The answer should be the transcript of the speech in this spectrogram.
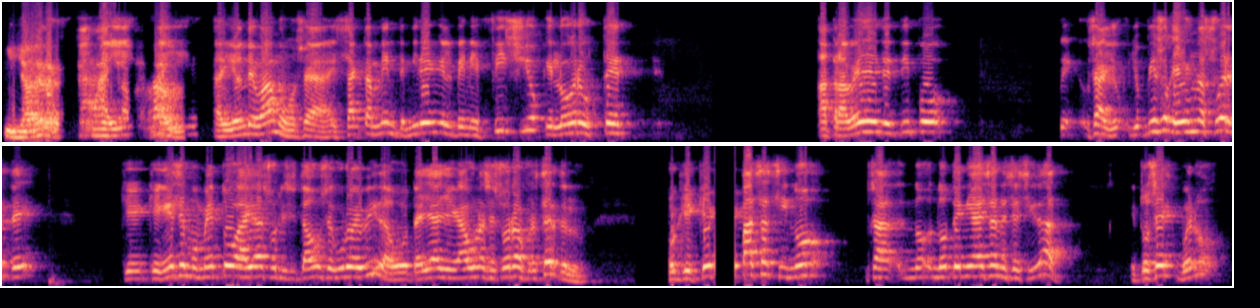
Y ya de ahí, ahí, ahí donde vamos, o sea, exactamente. Miren el beneficio que logra usted a través de este tipo. o sea, yo, yo pienso que es una suerte que, en ese momento haya solicitado un seguro de vida o te haya llegado un asesor a ofrecértelo. Porque ¿qué pasa si no, o sea, no, no tenía esa necesidad? Entonces, bueno,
